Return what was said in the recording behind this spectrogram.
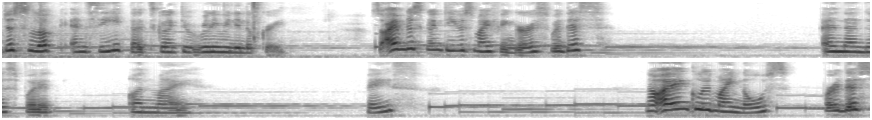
just look and see that it's going to really really look great. So I'm just going to use my fingers with this. And then just put it on my face. Now I include my nose for this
